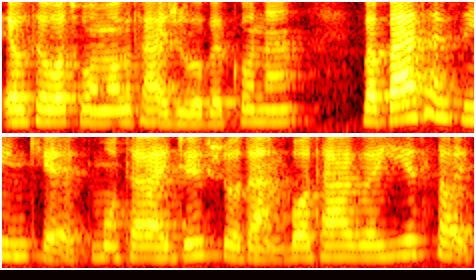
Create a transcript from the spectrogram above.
ارتباط با ما رو تجربه کنن و بعد از اینکه متوجه شدن با طراحی سایت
